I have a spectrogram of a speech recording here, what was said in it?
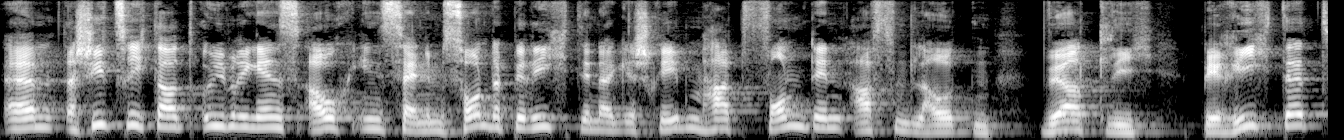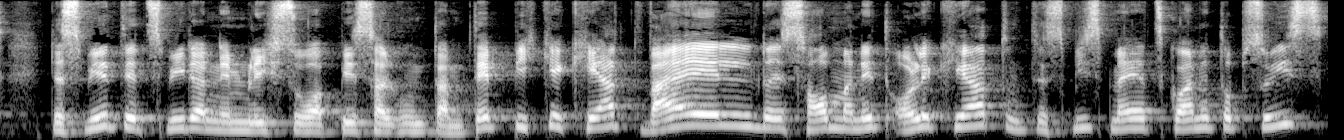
Ähm, der Schiedsrichter hat übrigens auch in seinem Sonderbericht, den er geschrieben hat, von den Affenlauten wörtlich berichtet. Das wird jetzt wieder nämlich so ein bisschen unterm Teppich gekehrt, weil das haben wir nicht alle gehört und das wissen wir jetzt gar nicht, ob so ist.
